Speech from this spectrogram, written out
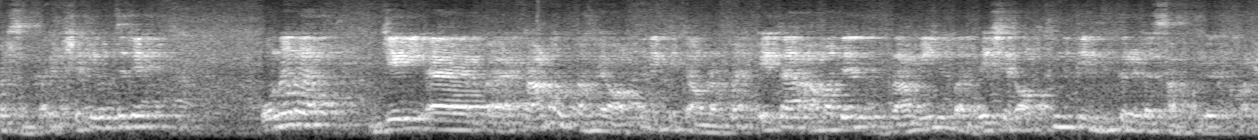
percent correct সেটি হচ্ছে যে ওনারা যেই টার্নআউটটা হয় অর্থনীতি টার্নআউটটা এটা আমাদের গ্রামীণ বা দেশের অর্থনীতির ভিতরে এটা সার্কুলেট করে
